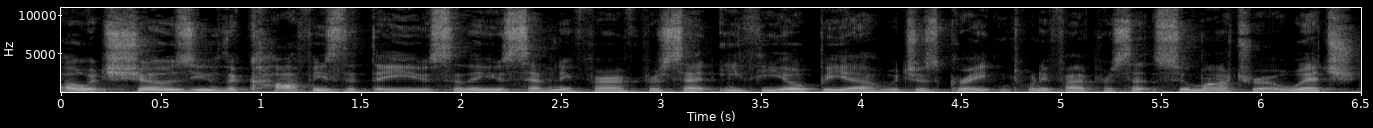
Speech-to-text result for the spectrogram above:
oh, it shows you the coffees that they use. So they use 75% Ethiopia, which is great, and 25% Sumatra, which,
